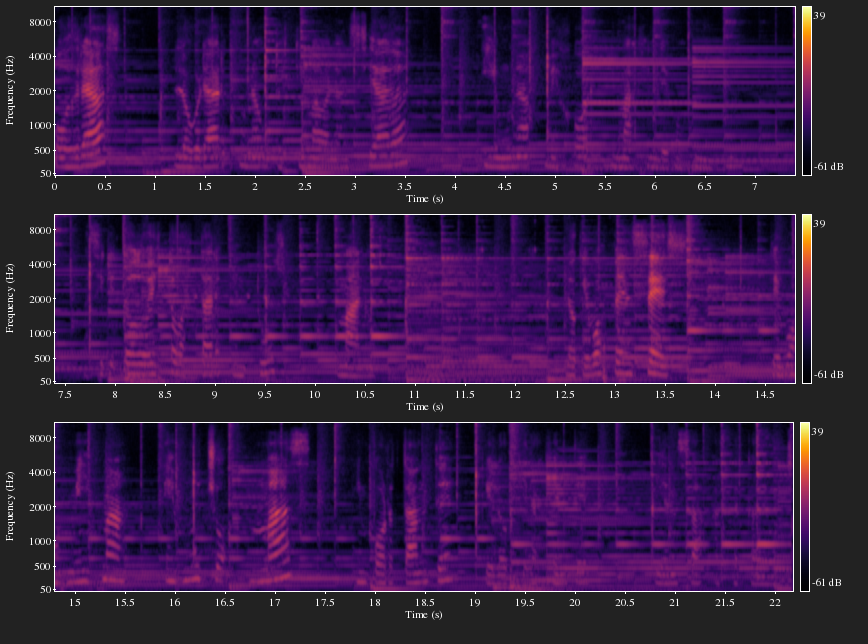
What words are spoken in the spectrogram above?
podrás lograr una autoestima balanceada Así que todo esto va a estar en tus manos. Lo que vos pensés de vos misma es mucho más importante que lo que la gente piensa acerca de vos.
